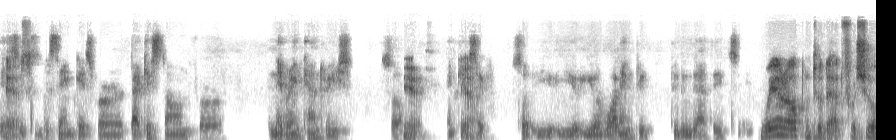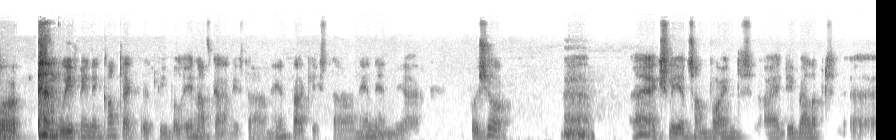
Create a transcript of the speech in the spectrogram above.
it's, yes. it's the same case for Pakistan, for neighboring countries. So yeah. in case yeah. if so you, you you're willing to to do that it's we are open to that for sure we've been in contact with people in afghanistan in pakistan in india for sure mm-hmm. um, actually at some point i developed uh,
